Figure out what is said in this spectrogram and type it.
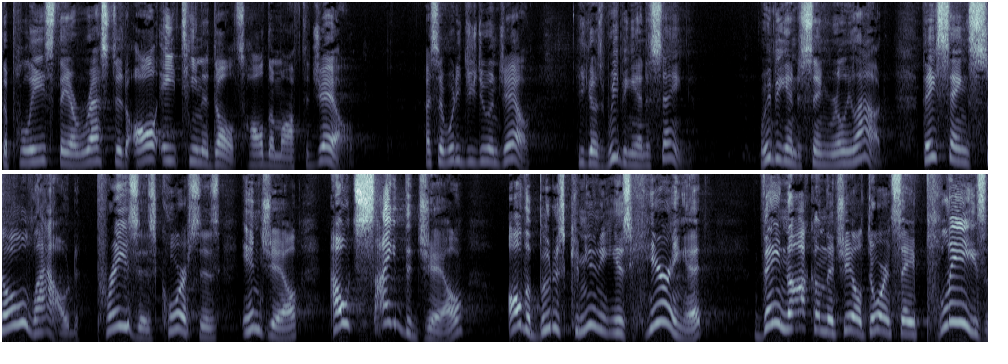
the police, they arrested all 18 adults, hauled them off to jail. I said, What did you do in jail? He goes, We began to sing. We began to sing really loud. They sang so loud, praises, choruses in jail, outside the jail. All the Buddhist community is hearing it. They knock on the jail door and say, Please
